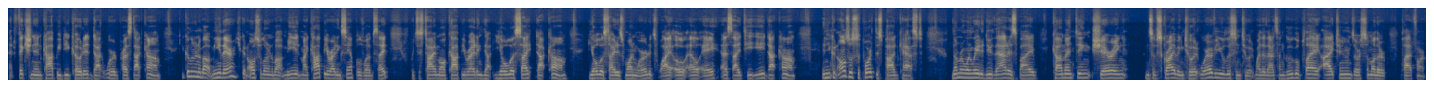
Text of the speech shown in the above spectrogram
at fictionandcopydecoded.wordpress.com. You can learn about me there. You can also learn about me at my copywriting samples website, which is timeallcopywriting.yolasite.com. Yolasite is one word. It's Y O L A S I T E.com. And you can also support this podcast. Number one way to do that is by commenting, sharing, and subscribing to it wherever you listen to it, whether that's on Google Play, iTunes, or some other platform.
